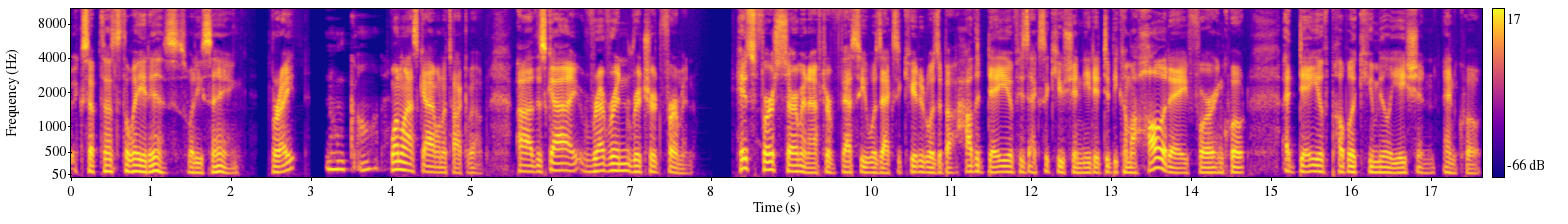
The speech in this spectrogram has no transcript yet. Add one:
accept that's the way it is. Is what he's saying, right? Oh God. One last guy I want to talk about. Uh, this guy, Reverend Richard Furman. His first sermon after Vesey was executed was about how the day of his execution needed to become a holiday for, in quote, a day of public humiliation, end quote.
